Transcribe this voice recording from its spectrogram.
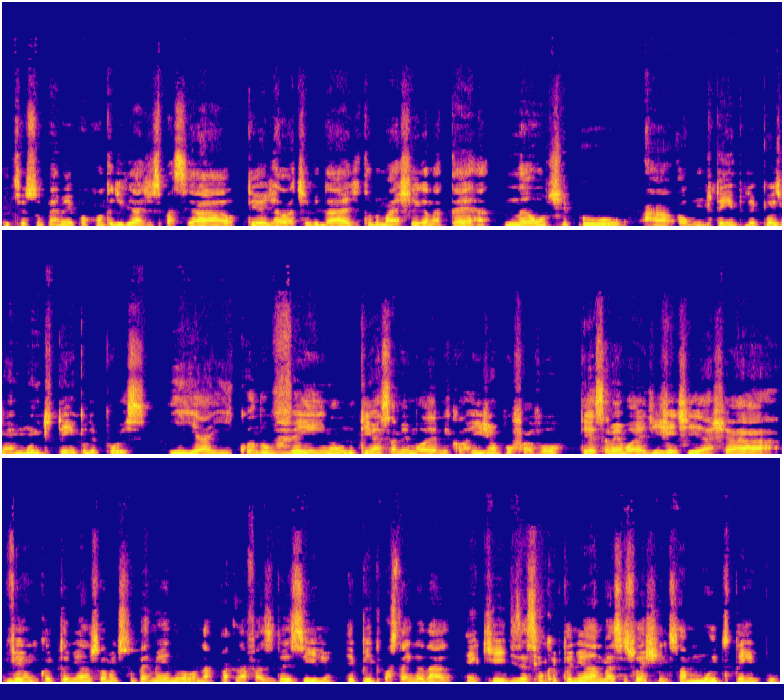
e que o Superman, por conta de viagem espacial, teoria de relatividade e tudo mais, chega na Terra, não tipo ah, algum tempo depois, mas muito tempo depois. E aí, quando vem, não tenho essa memória, me corrijam, por favor ter essa memória de gente achar, ver um kryptoniano, somente Superman no, na, na fase do exílio, repito, posso estar enganado, em que diz assim, um kryptoniano, mas esses foram extintos há muito tempo.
